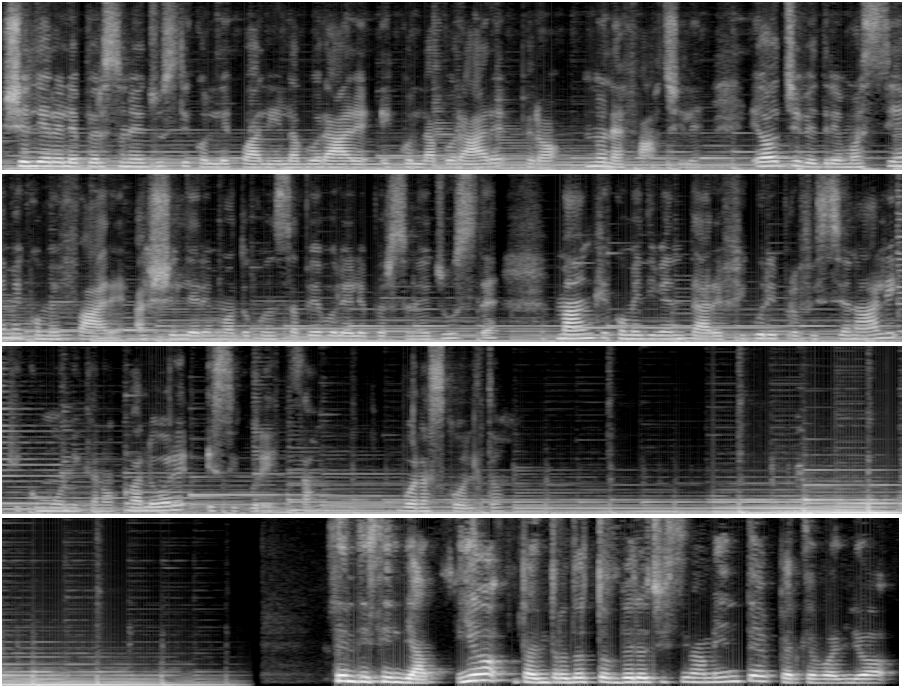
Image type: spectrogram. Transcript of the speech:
Scegliere le persone giuste con le quali lavorare e collaborare però non è facile e oggi vedremo assieme come fare a scegliere in modo consapevole le persone giuste, ma anche come diventare figure professionali che comunicano valore e sicurezza. Buon ascolto. Senti Silvia, io ti ho introdotto velocissimamente perché voglio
